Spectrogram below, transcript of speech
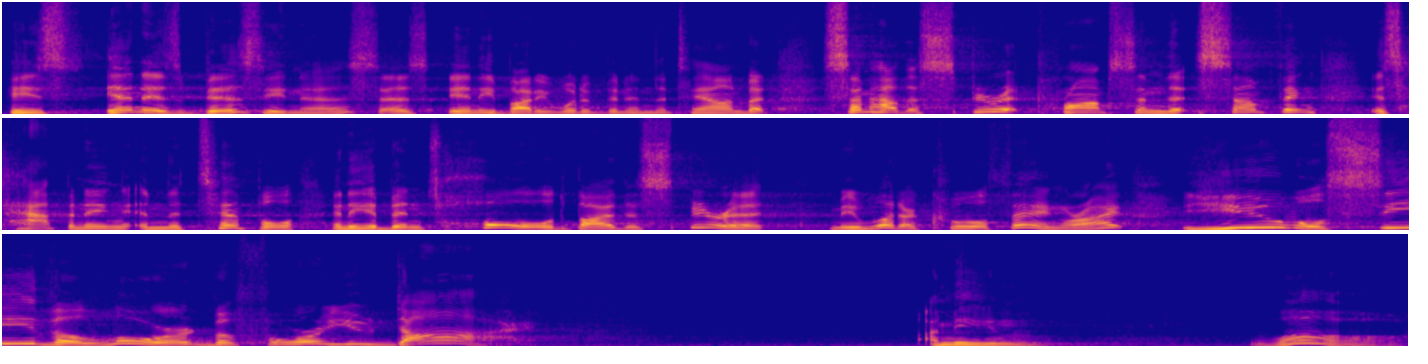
He's in his busyness, as anybody would have been in the town, but somehow the Spirit prompts him that something is happening in the temple, and he had been told by the Spirit. I mean, what a cool thing, right? You will see the Lord before you die. I mean, whoa.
